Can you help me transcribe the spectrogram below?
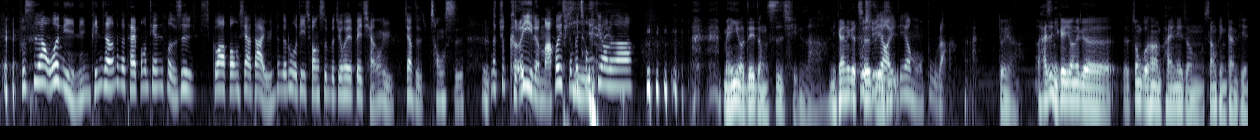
不是啊，我问你，你平常那个台风天或者是刮风下大雨，那个落地窗是不是就会被强雨这样子冲湿？那就可以了嘛，会被冲掉了啊？没有这种事情啦。你看那个车子不需要一定要抹布啦。对啊，还是你可以用那个中国他们拍那种商品干片，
